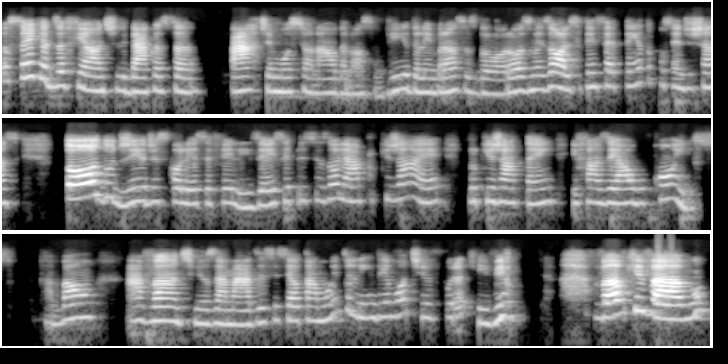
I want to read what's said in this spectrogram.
eu sei que é desafiante lidar com essa parte emocional da nossa vida, lembranças dolorosas, mas olha, você tem 70% de chance todo dia de escolher ser feliz. E aí você precisa olhar para o que já é, para o que já tem e fazer algo com isso, tá bom? Avante, meus amados. Esse céu está muito lindo e emotivo por aqui, viu? Vamos que vamos!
